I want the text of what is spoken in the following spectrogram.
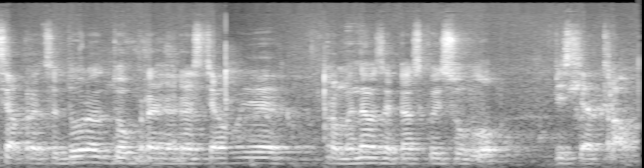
Ця процедура добре розтягує променев зап'язку і суглоб після травм.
